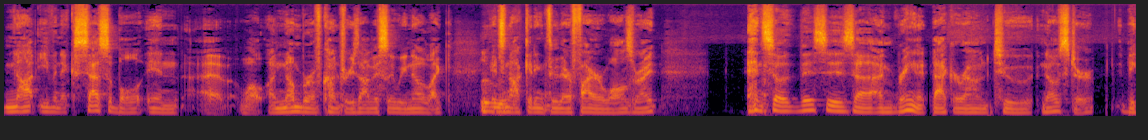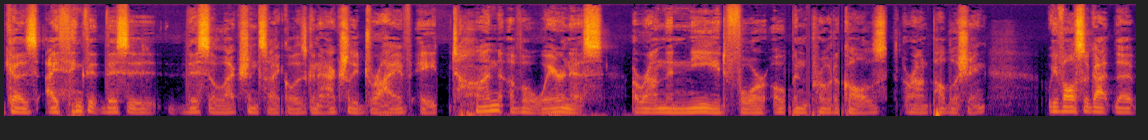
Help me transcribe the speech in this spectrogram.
not even accessible in uh, well a number of countries. Obviously, we know like it's not getting through their firewalls, right? And so this is uh, I'm bringing it back around to Nostr because I think that this is this election cycle is going to actually drive a ton of awareness around the need for open protocols around publishing. We've also got the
